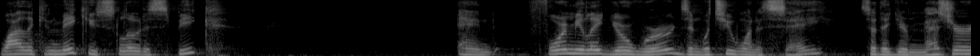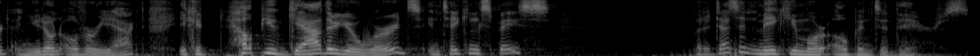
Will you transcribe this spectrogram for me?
while it can make you slow to speak and formulate your words and what you want to say so that you're measured and you don't overreact, it could help you gather your words in taking space, but it doesn't make you more open to theirs.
